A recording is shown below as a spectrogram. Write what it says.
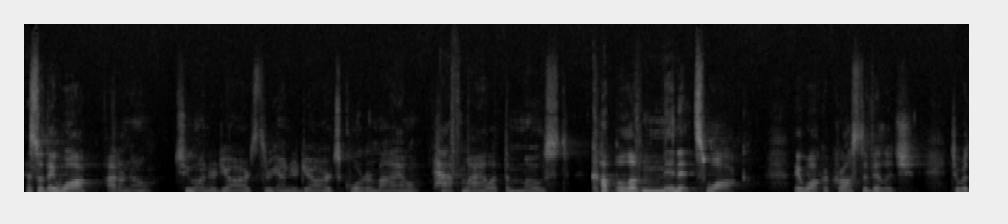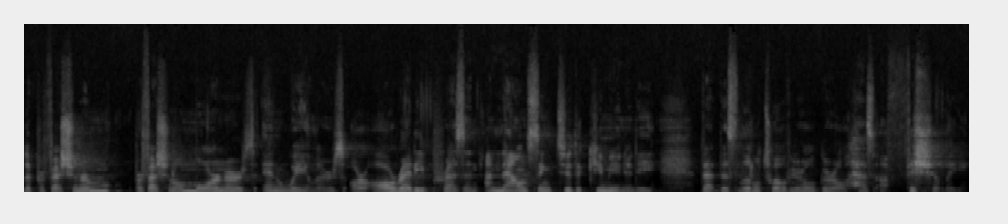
And so they walk, I don't know, 200 yards, 300 yards, quarter mile, half mile at the most, couple of minutes walk. They walk across the village to where the professional, professional mourners and wailers are already present, announcing to the community that this little 12 year old girl has officially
